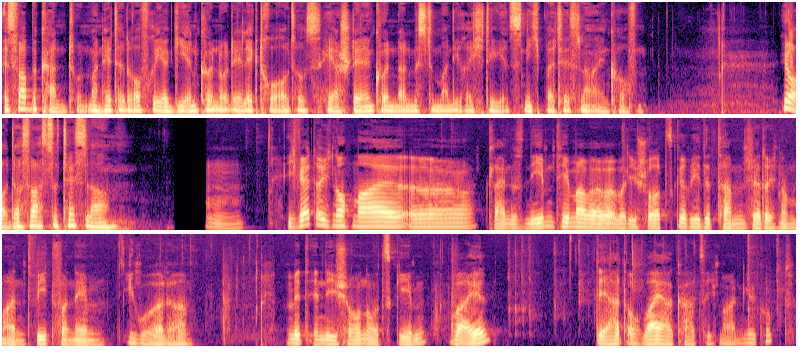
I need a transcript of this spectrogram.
es war bekannt und man hätte darauf reagieren können und Elektroautos herstellen können, dann müsste man die Rechte jetzt nicht bei Tesla einkaufen. Ja, das war's zu Tesla. Hm. Ich werde euch nochmal, äh, kleines Nebenthema, weil wir über die Shorts geredet haben, ich werde euch nochmal einen Tweet von dem Igor da mit in die Shownotes geben, weil der hat auch Wirecard sich mal angeguckt.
